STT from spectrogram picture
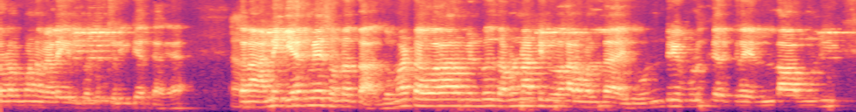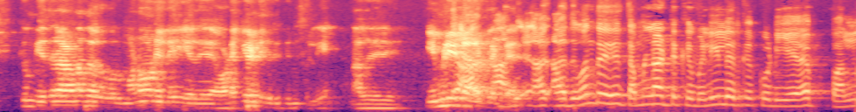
தொடர்பான வேலைகளுக்கு வந்து சொல்லிக்கிட்டே இருக்காங்க. நான் அன்னைக்கு ஏற்கனவே சொன்னதுதான் ஜொமேட்டோ விவகாரம் என்பது தமிழ்நாட்டின் விவகாரம் அல்ல. இது ஒன்றிய முழுக்க இருக்கிற எல்லா மொழிக்கும் எதிரானது ஒரு மனோநிலை அது உடைக்க வேண்டியது இருக்குன்னு சொல்லி அது அது வந்து தமிழ்நாட்டுக்கு வெளியில இருக்கக்கூடிய பல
